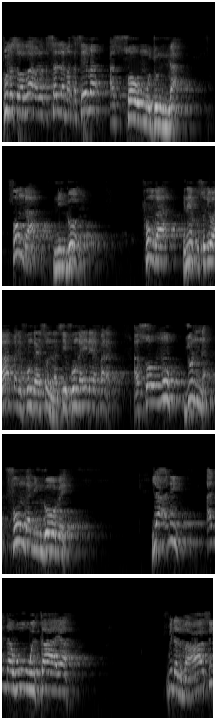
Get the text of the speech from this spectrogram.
Mtume sallallahu alaihi wasallam akasema as-sawmu junna funga ni ngome. Funga inayokusudiwa hapa ni funga ya sunna si funga ile ya faradhi asawmu junna funga ni ngome. Yani annahu wikaya min almaasi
